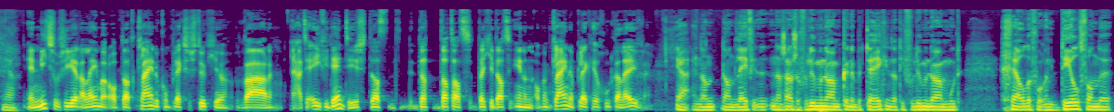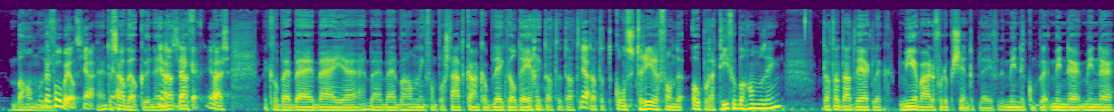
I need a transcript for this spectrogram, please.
Ja. En niet zozeer alleen maar op dat kleine complexe stukje waar ja, het evident is dat, dat, dat, dat, dat je dat in een, op een kleine plek heel goed kan leveren. Ja, en dan, dan, leef je, dan zou zo'n volumenorm kunnen betekenen dat die volumenorm moet gelden voor een deel van de behandeling. Bijvoorbeeld, ja. dat zou wel kunnen. En ja, zeker, daar, is, ik geloof bij, bij, bij, uh, bij, bij behandeling van prostaatkanker bleek wel degelijk dat, dat, dat het concentreren van de operatieve behandeling dat dat daadwerkelijk meerwaarde voor de patiënt oplevert. Minder, minder, minder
